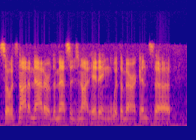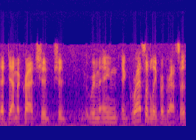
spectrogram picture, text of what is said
So it's not a matter of the message not hitting with Americans. Uh, that Democrats should should remain aggressively progressive,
